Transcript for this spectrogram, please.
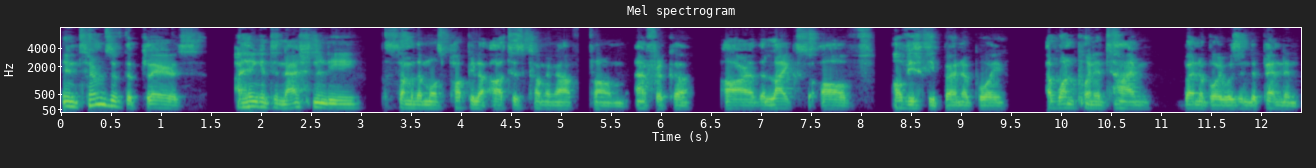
In terms of the players, I think internationally, some of the most popular artists coming out from Africa are the likes of obviously Burna Boy. At one point in time, Burna Boy was independent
